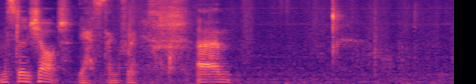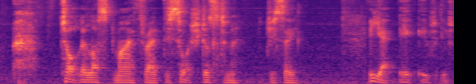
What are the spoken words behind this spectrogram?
Am I still in short? Yes, thankfully. Um, totally lost my thread. This is what she does to me. Do you see? Yeah, it, it, it,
